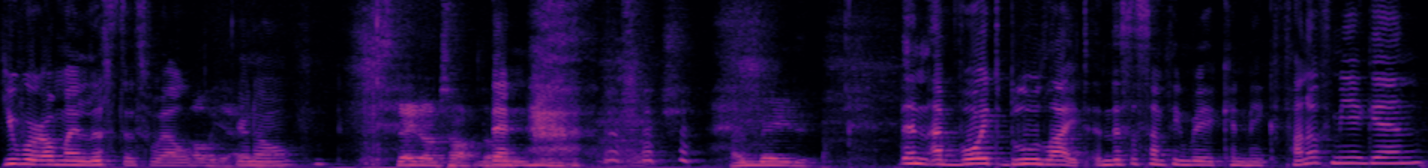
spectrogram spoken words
You were on my list as well. Oh, yeah, You know. Stayed on top though. Then I made it. then avoid blue light, and this is something where you can make fun of me again.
